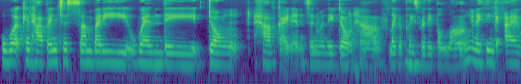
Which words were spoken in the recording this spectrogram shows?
what could happen to somebody when they don't have guidance and when they don't have like a place mm-hmm. where they belong. And I think I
